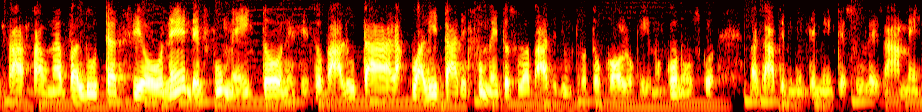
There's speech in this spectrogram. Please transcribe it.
fa, fa una valutazione del fumetto, nel senso valuta la qualità del fumetto sulla base di un protocollo che io non conosco, basato evidentemente sull'esame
